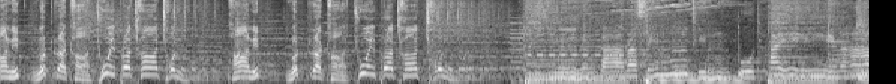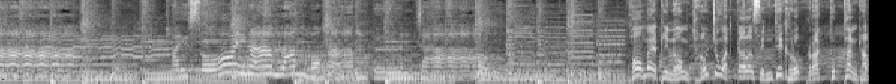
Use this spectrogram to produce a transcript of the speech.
าณิชย์ลดราคาช่วยประชาชน พาณิชย์ลดราคาช่วยประชาชน เมืองการสินธุ์ถิ่นผู้ไทยงามไทยสวยงามล้ำบ่งามเกินเจ้า พ่อแม่พี่น้องชาวจังหวัดกาลสินธุ์ที่เคารพรักทุกท่านครับ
